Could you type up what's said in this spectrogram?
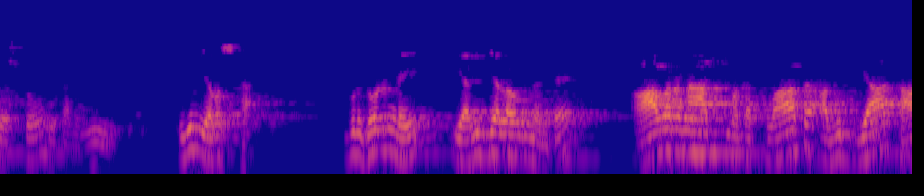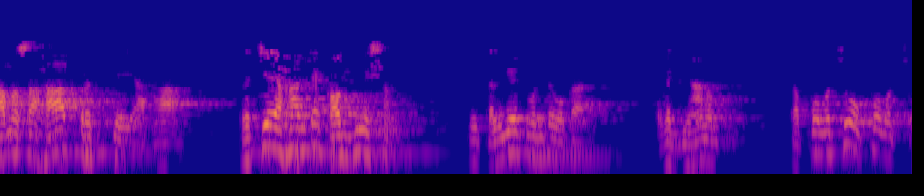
చేస్తూ ఉంటాయి. ఇది వ్యవస్థ. ఇప్పుడు చూడండి ఈ అవిద్య ఎలా ఉందంటే ఆవరణాత్మకత్వాత అవిద్య తామస ప్రత్యయ. ప్రత్యయ అంటే కాగ్నిషన్. మీకు కలిగేటువంటి ఒక ఒక జ్ఞానం. తప్పవచ్చు ఒప్పవచ్చు.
